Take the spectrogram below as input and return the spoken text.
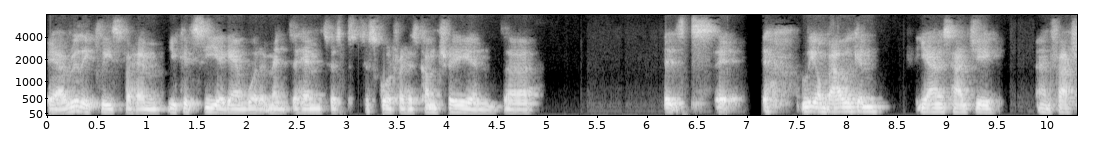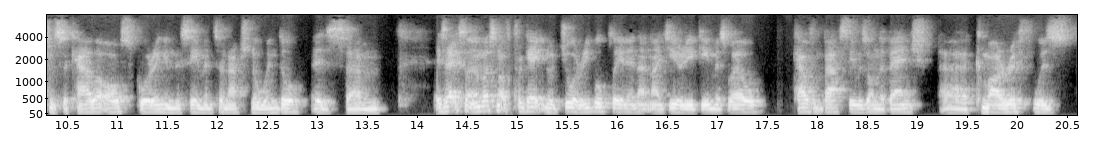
yeah, really pleased for him. You could see again what it meant to him to to score for his country, and uh, it's it, Leon Balogun, Ianis Hagi, and Fashion Sakala all scoring in the same international window is um, is excellent. And let's not forget, you know, Joe Aribo playing in that Nigeria game as well. Calvin Bassey was on the bench. Uh, Kemar Roofe was,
